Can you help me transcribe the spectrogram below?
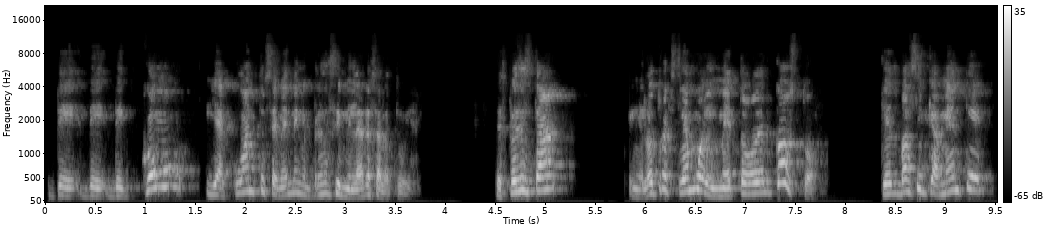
de, de, cómo y a cuánto se venden empresas similares a la tuya. Después está en el otro extremo el método del costo, que es básicamente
